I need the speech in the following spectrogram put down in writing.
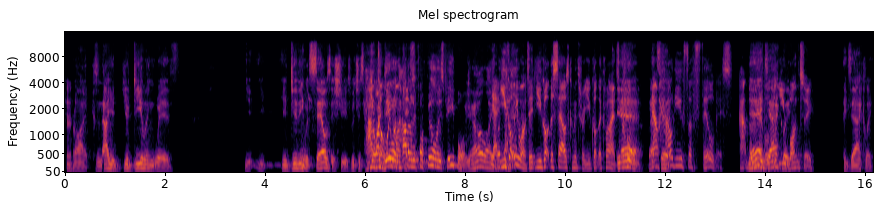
Hmm. right? Because now you're you're dealing with you, you you're dealing with sales issues, which is how You do I deal with how do I fulfill these people? You know, like yeah, you got what you wanted. You got the sales coming through. You got the clients. Yeah, cool. Now, that's how do you fulfill this at the Yeah, level that you exactly. want to? Exactly.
